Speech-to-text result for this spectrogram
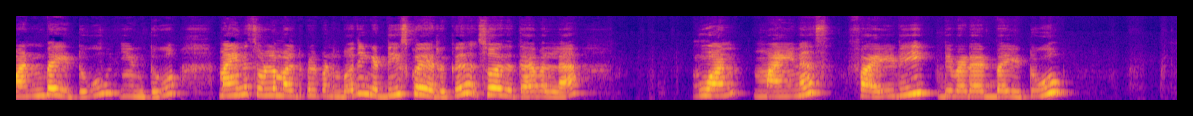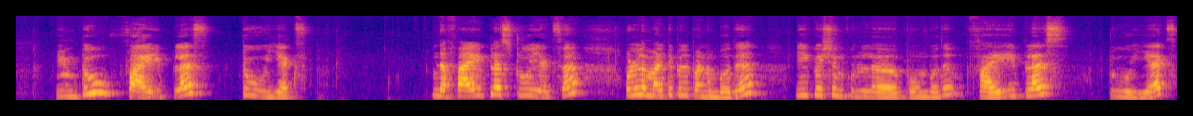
One by two into minus உள்ள மல்டிபிள் பண்ணும்போது இங்கே டி ஸ்கொயர் இருக்குது ஸோ அது தேவையில்ல. One minus five D 5d divided by 2 into 5 plus 2x இந்த ஃபைவ் ப்ளஸ் டூ எக்ஸை உள்ள மல்டிபிள் பண்ணும்போது ஈக்குவேஷனுக்குள்ளே போகும்போது five plus two x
